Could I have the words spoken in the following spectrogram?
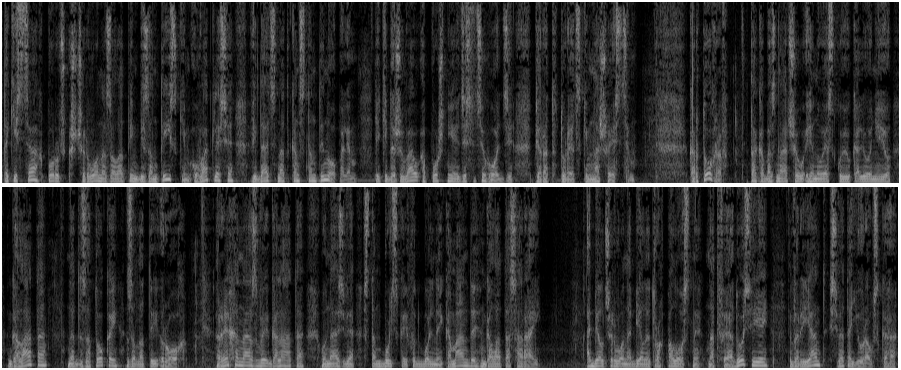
Такі сцяг поруч з чырвона-залатым бізантыйскім у ватлясе відаць над Канстантынопалем, які дажываў апошнія дзесяцігоддзі перад турэцкім нашэсцем. Картограф так абазначыў генуэскую калонію галата над затокай залаты рог. Рэха назвы галата у назве стамбульскай футбольнай каманды галата сарай а бел чырвона-белы трохпалосны над феадосіяй варыянт святаюраўскага.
